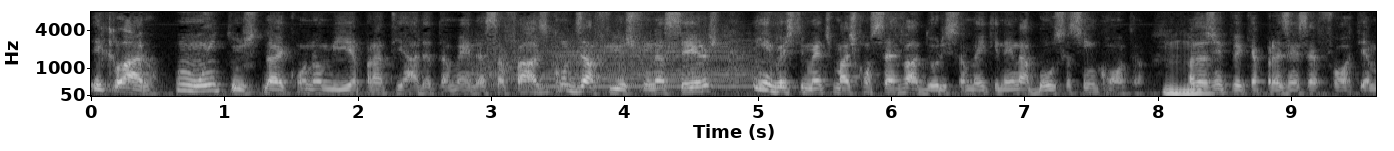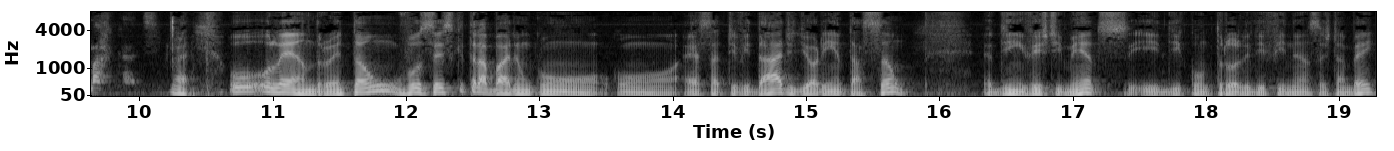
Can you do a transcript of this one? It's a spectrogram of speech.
E, claro, muitos da economia prateada também nessa fase, com desafios financeiros e investimentos mais conservadores também, que nem na Bolsa se encontram. Uhum. Mas a gente vê que a presença é forte e é marcante. É. O, o Leandro, então, vocês que trabalham com, com essa atividade de orientação, de investimentos e de controle de finanças também,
